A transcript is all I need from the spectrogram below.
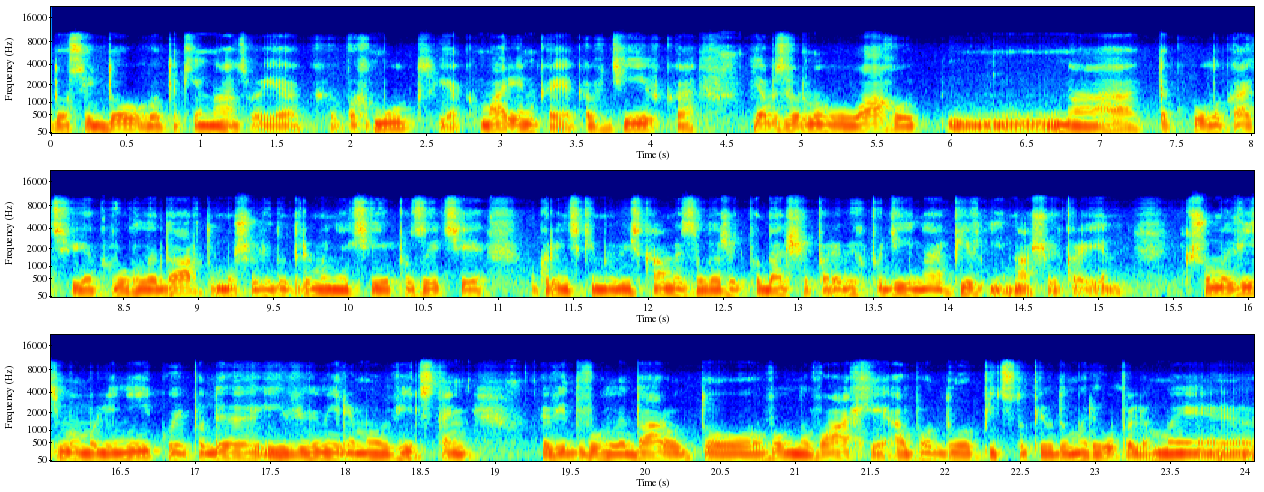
досить довго такі назви, як Бахмут, як Мар'їнка, як Авдіївка. Я б звернув увагу увагу на таку локацію, як Вугледар, тому що від утримання цієї позиції українськими військами залежить подальший перебіг подій на півдні нашої країни. Якщо ми візьмемо лінійку і поде і виміряємо відстань від Вугледару до Волновахи або до підступів до Маріуполя, ми е,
